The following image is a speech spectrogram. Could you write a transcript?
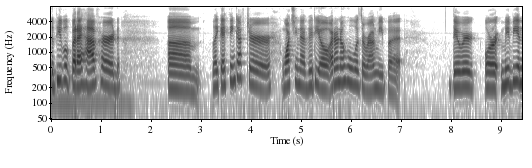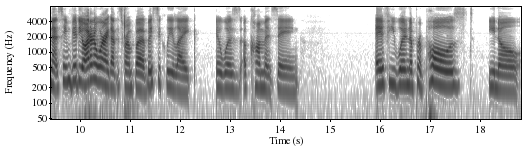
the people but i have heard um like i think after watching that video i don't know who was around me but they were or maybe in that same video i don't know where i got this from but basically like it was a comment saying if he wouldn't have proposed you know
